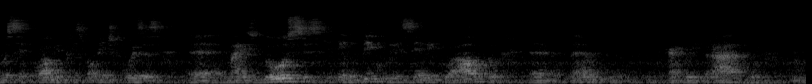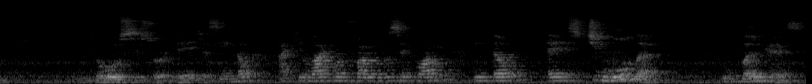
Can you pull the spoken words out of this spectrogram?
você come principalmente coisas é, mais doces, que tem um pico glicêmico alto, é, né, um carboidrato, um doce, sorvete, assim, então aquilo lá conforme você come, então é, estimula o pâncreas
